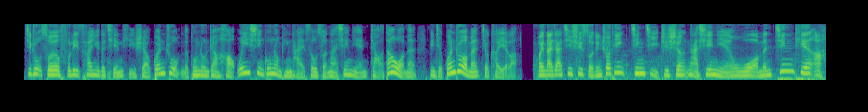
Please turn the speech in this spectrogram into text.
记住所有福利参与的前提是要关注我们的公众账号，微信公众平台搜索“那些年”找到我们，并且关注我们就可以了。欢迎大家继续锁定收听《经济之声那些年》，我们今天啊。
